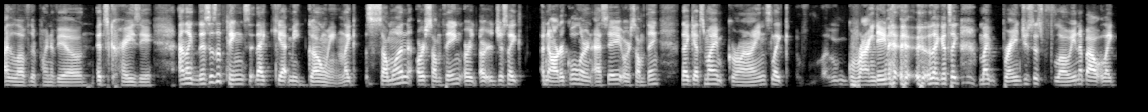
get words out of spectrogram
I love their point of view. It's crazy. And like this is the things that get me going. Like someone or something or or just like an article or an essay or something that gets my grinds like grinding like it's like my brain juice is flowing about like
